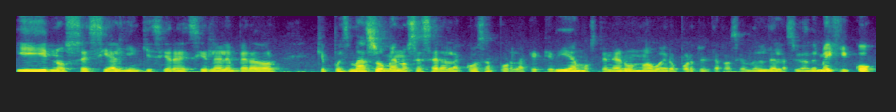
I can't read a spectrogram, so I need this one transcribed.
Y no sé si alguien quisiera decirle al emperador que pues más o menos esa era la cosa por la que queríamos tener un nuevo aeropuerto internacional de la Ciudad de México,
